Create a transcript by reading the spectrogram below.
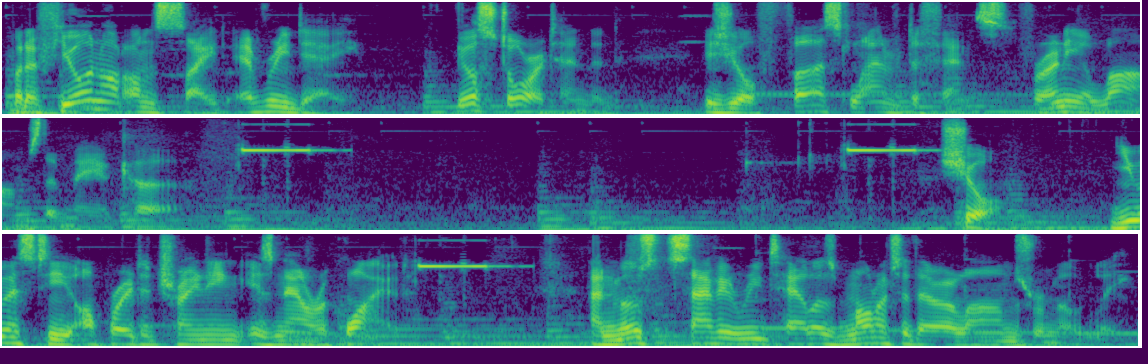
But if you're not on site every day, your store attendant is your first line of defense for any alarms that may occur. Sure, UST operator training is now required, and most savvy retailers monitor their alarms remotely.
